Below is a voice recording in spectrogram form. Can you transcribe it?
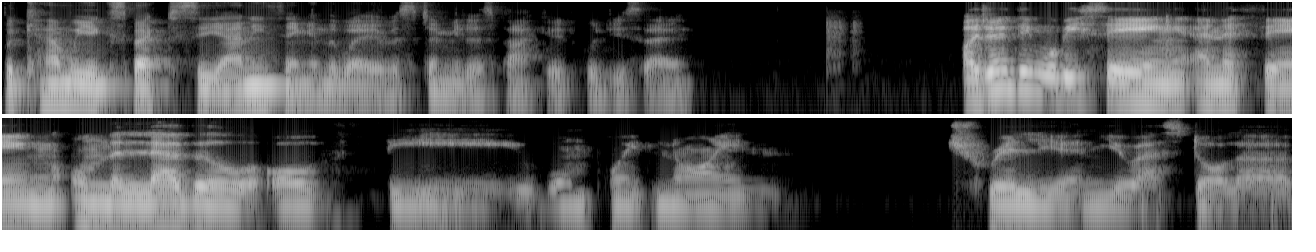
But can we expect to see anything in the way of a stimulus package, would you say? I don't think we'll be seeing anything on the level of the 1.9 trillion US dollar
